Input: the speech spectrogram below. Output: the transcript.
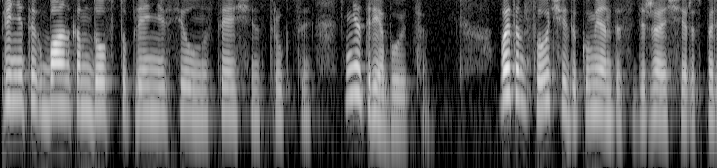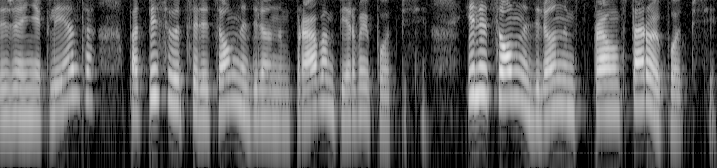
принятых банком до вступления в силу настоящей инструкции, не требуется. В этом случае документы, содержащие распоряжение клиента, подписываются лицом, наделенным правом первой подписи, и лицом, наделенным правом второй подписи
